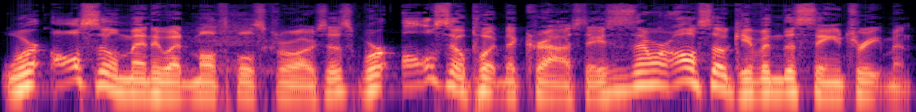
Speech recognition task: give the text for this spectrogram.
were also men who had multiple sclerosis, were also put into cryostasis, and were also given the same treatment.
